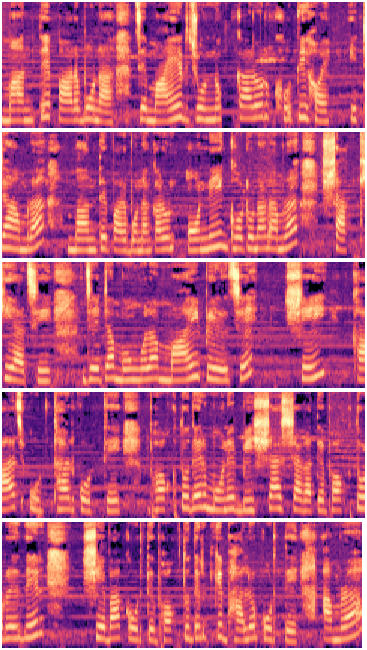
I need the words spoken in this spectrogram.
মানতে পারব না যে মায়ের জন্য কারোর ক্ষতি হয়, এটা আমরা মানতে পারব না। কারণ অনেক ঘটনার আমরা সাক্ষী আছি, যেটা মঙ্গলা মাই পেরেছে সেই কাজ উদ্ধার করতে। ভক্তদের মনে বিশ্বাস জাগাতে, ভক্তদের সেবা করতে, ভক্তদেরকে ভালো করতে আমরা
